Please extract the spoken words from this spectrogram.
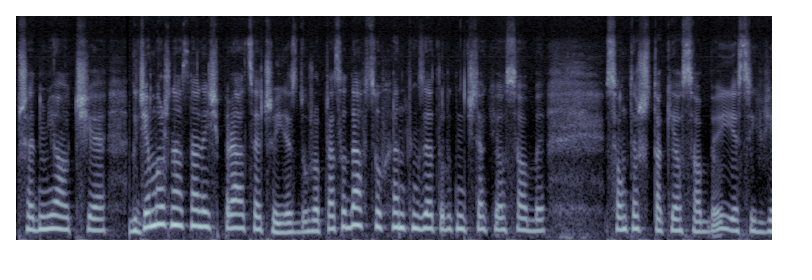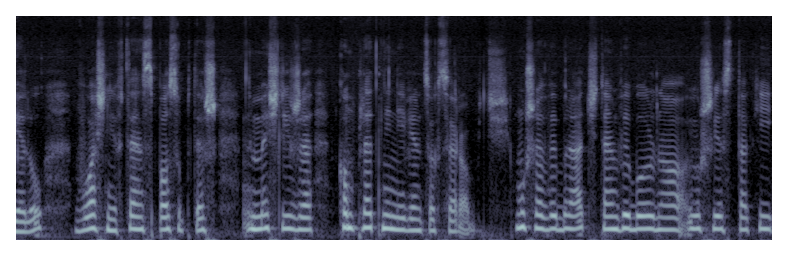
przedmiocie, gdzie można znaleźć pracę, czy jest dużo pracodawców chętnych zatrudnić takie osoby. Są też takie osoby, jest ich wielu, właśnie w ten sposób też myśli, że kompletnie nie wiem, co chcę robić. Muszę wybrać, ten wybór no, już jest taki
